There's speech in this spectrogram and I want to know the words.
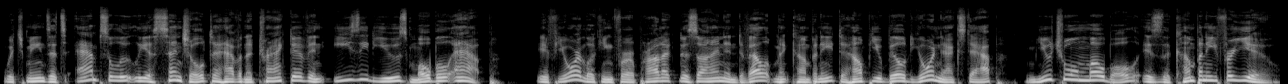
which means it's absolutely essential to have an attractive and easy to use mobile app. If you're looking for a product design and development company to help you build your next app, Mutual Mobile is the company for you.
